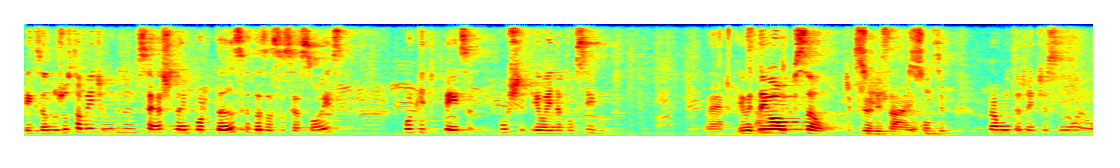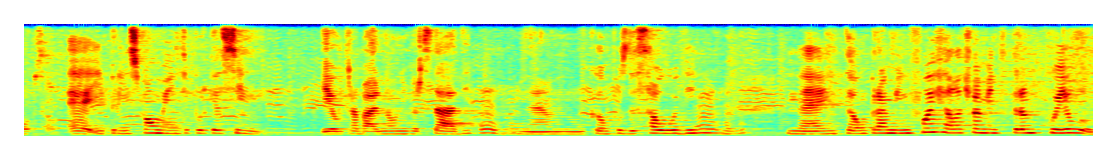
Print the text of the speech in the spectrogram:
pensando justamente no que tu disseste da importância das associações, porque tu pensa, puxa, eu ainda consigo. É, eu Exato. tenho a opção de priorizar, Sim, eu sim. consigo. Para muita gente isso não é uma opção. É, e principalmente porque assim, eu trabalho na universidade, Uhum. né, no campus de saúde, né? Então, para mim foi relativamente tranquilo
